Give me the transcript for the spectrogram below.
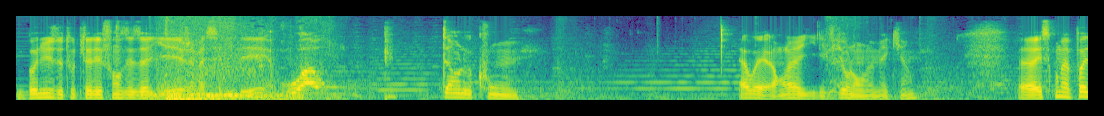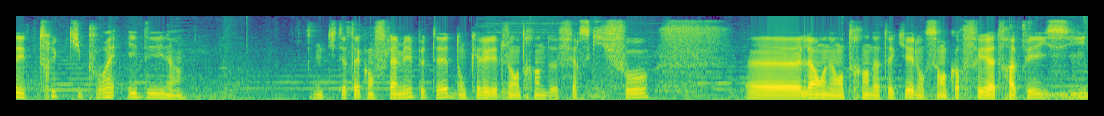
Bonus de toutes les défenses des alliés, j'aime assez l'idée. Waouh Putain le con Ah ouais alors là il est violent le mec hein. Euh, Est-ce qu'on n'a pas des trucs qui pourraient aider là? Une petite attaque enflammée peut-être, donc elle, est déjà en train de faire ce qu'il faut. Euh, là on est en train d'attaquer, elle on s'est encore fait attraper ici.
